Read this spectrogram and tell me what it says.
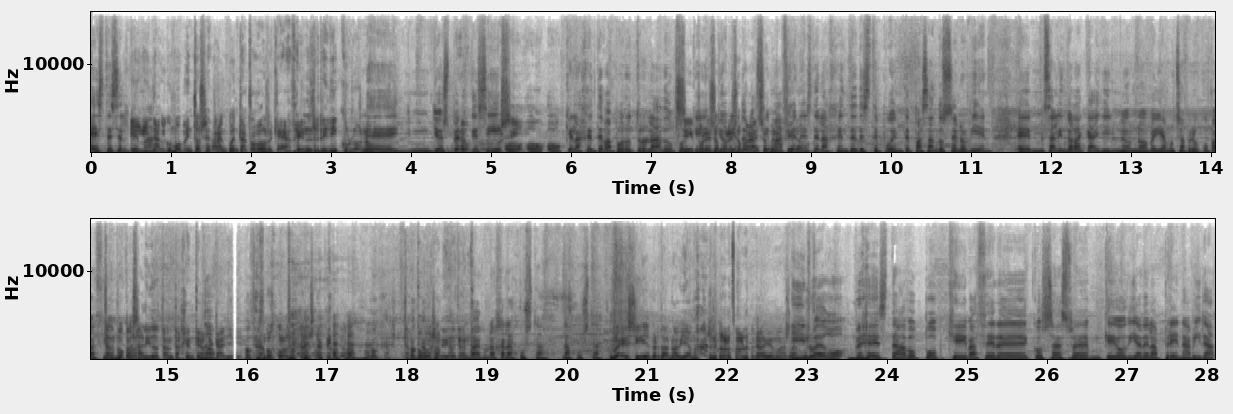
Este es el Y en algún momento se darán cuenta todos que hacen el ridículo, ¿no? Eh, yo espero O- que sí. o sí. O, o- que la gente va por otro lado. Sí, Porque por eso, yo por eso, para las eso imágenes de la gente de este puente, pasándoselo bien, eh, saliendo a la calle, no, no veía mucha preocupación. Tampoco ha salido tanta gente a No, la calle. poca. Tampoco, Poca, tampoco poca, ha salido poca. tanta. Bueno, la, la justa, la justa. Sí, es verdad, no había más. No, no, Y justa. luego está Bob Pop, que va a hacer eh, cosas eh, que odia de la pre-Navidad.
